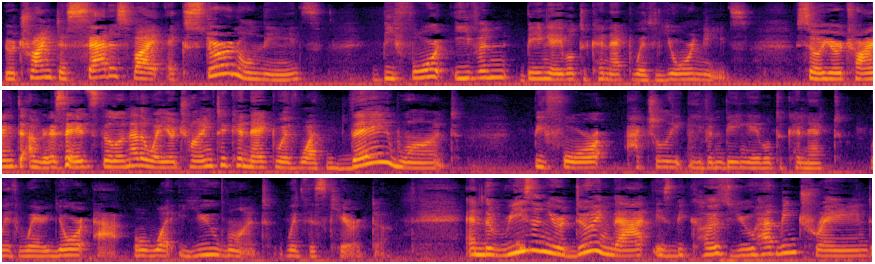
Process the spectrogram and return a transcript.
You're trying to satisfy external needs before even being able to connect with your needs. So you're trying to, I'm going to say it still another way, you're trying to connect with what they want before actually even being able to connect with where you're at or what you want with this character. And the reason you're doing that is because you have been trained,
